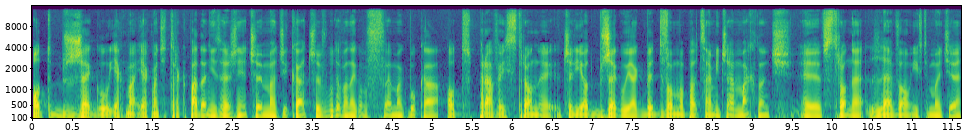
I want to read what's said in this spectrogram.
od brzegu, jak, ma, jak macie trackpada, niezależnie czy Magica, czy wbudowanego w MacBooka, od prawej strony, czyli od brzegu jakby, dwoma palcami trzeba machnąć y, w stronę lewą i w tym momencie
